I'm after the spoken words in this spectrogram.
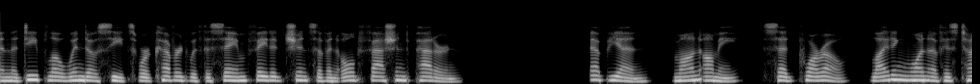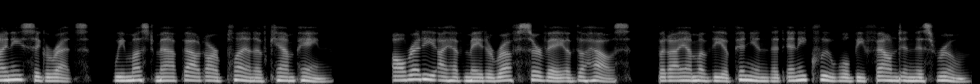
and the deep low window seats were covered with the same faded chintz of an old-fashioned pattern. Eh bien, mon ami, said Poirot, lighting one of his tiny cigarettes, we must map out our plan of campaign. Already I have made a rough survey of the house, but I am of the opinion that any clue will be found in this room.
